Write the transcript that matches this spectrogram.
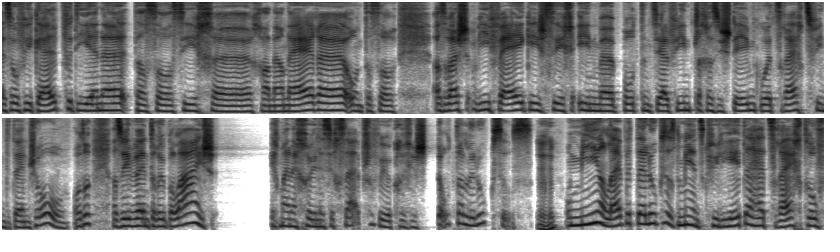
so viel Geld verdienen, dass er sich äh, kann ernähren kann und dass er, also weißt, wie fähig ist, sich in einem potenziell findlichen System gut zurechtzufinden, dann schon, oder? Also wenn du überlegst, ich meine, können sich selbst verwirklichen, ist totaler Luxus. Mhm. Und wir leben den Luxus. Wir haben das Gefühl, jeder hat das Recht darauf,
